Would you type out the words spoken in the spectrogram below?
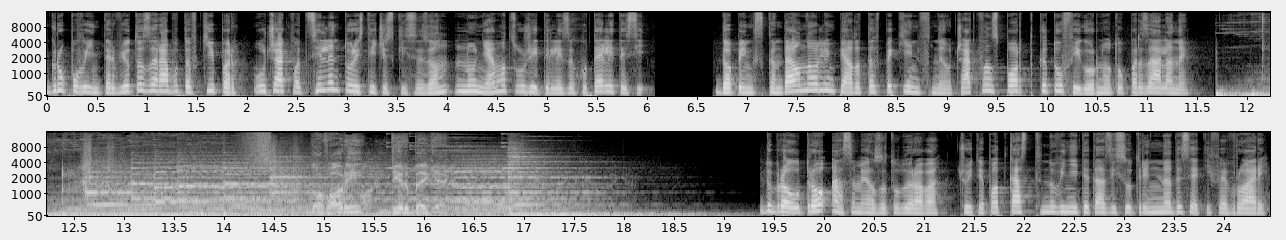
Групови интервюта за работа в Кипър очакват силен туристически сезон, но нямат служители за хотелите си. Допинг скандал на Олимпиадата в Пекин в неочакван спорт като фигурното парзаляне. Говори Дирбеге. Добро утро, аз съм Елза Тодорова. Чуйте подкаст новините тази сутрин на 10 февруари.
